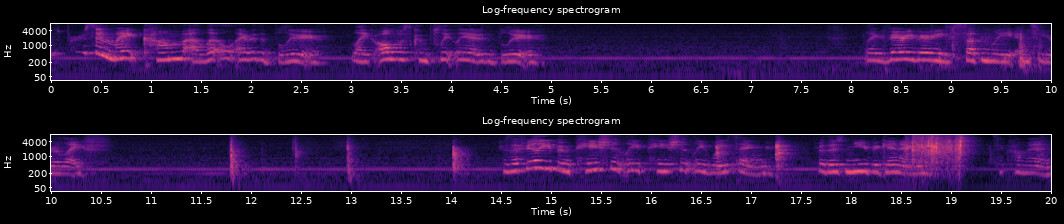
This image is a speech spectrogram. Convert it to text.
This person might come a little out of the blue, like almost completely out of the blue. Like very, very suddenly into your life. Because I feel like you've been patiently, patiently waiting for this new beginning to come in.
